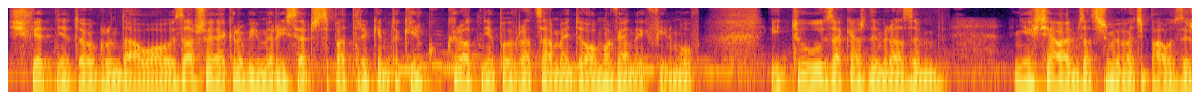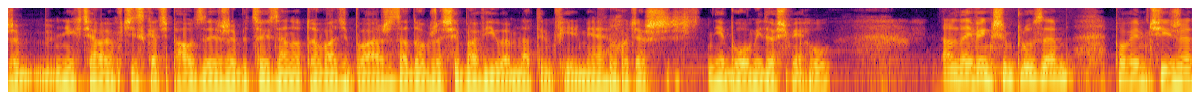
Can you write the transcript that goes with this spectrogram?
świetnie to oglądało. Zawsze jak robimy research z Patrykiem, to kilkukrotnie powracamy do omawianych filmów i tu za każdym razem nie chciałem zatrzymywać pauzy, żeby, nie chciałem wciskać pauzy, żeby coś zanotować, bo aż za dobrze się bawiłem na tym filmie, chociaż nie było mi do śmiechu. Ale największym plusem powiem ci, że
